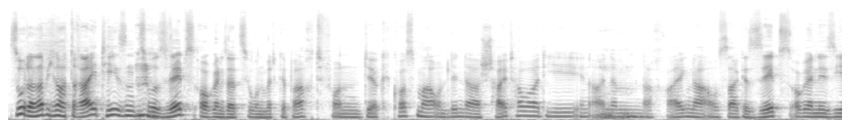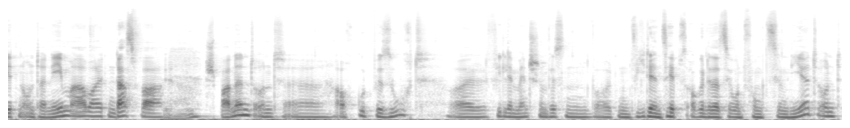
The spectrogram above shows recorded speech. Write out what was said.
So, dann habe ich noch drei Thesen zur Selbstorganisation mitgebracht von Dirk Kosma und Linda Scheithauer, die in einem mhm. nach eigener Aussage selbstorganisierten Unternehmen arbeiten. Das war ja. spannend und äh, auch gut besucht, weil viele Menschen wissen wollten, wie denn Selbstorganisation funktioniert. Und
